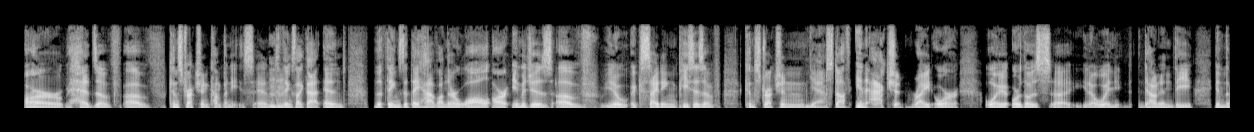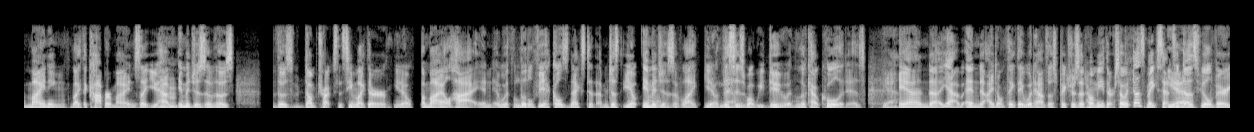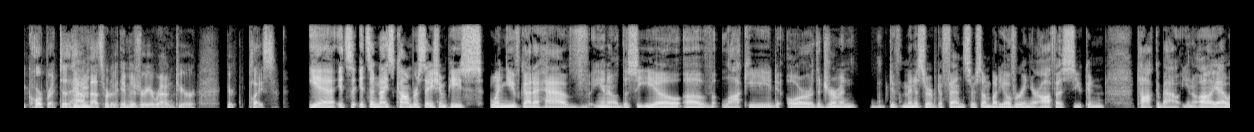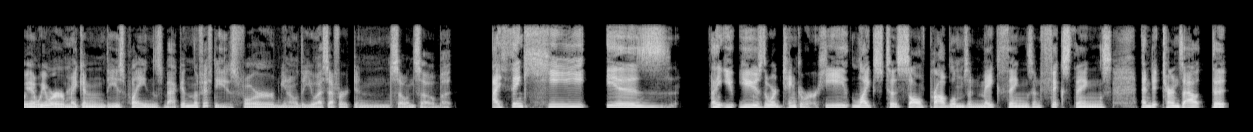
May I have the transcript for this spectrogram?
are heads of of construction companies and Mhm. things like that and the things that they have on their wall are images of you know exciting pieces of construction Yeah. stuff in action right or or or those uh, you know when you down in the in the mining like the copper mines that you have Mhm. images of those those dump trucks that seem like they're you know a mile high and, and with little vehicles next to them just you know images of like you know this Yeah. is what we do and look how cool it is Yeah. and uh, yeah and i don't think they would have those pictures at home either so it does make sense Yeah. it does feel very corporate to have Mhm. that sort of imagery around your your place Yeah, it's it's a nice conversation piece when you've got to have you know the CEO of Lockheed or the German minister of defense or somebody over in your office, you can talk about, you know, oh yeah, we we were making these planes back in the fifties for you know the U.S. effort and so and so. But I think he is. I think you, you use the word tinkerer. He likes to solve problems and make things and fix things. And it turns out that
